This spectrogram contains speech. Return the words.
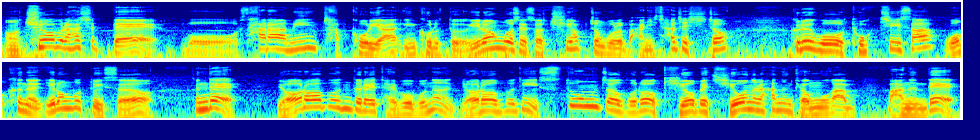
어, 취업을 하실 때 뭐 사람인 잡코리아, 인크루트 이런 곳에서 취업 정보를 많이 찾으시죠? 그리고 독지사, 워크넷 이런 것도 있어요. 근데 여러분들의 대부분은 여러분이 수동적으로 기업에 지원을 하는 경우가 많은데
